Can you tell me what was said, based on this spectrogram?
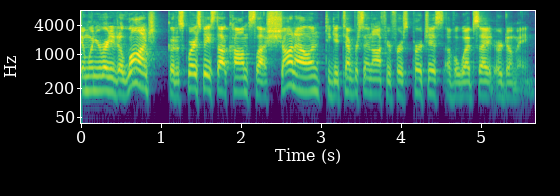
And when you're ready to launch, go to squarespace.com slash Sean Allen to get 10% off your first purchase of a website or domain.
